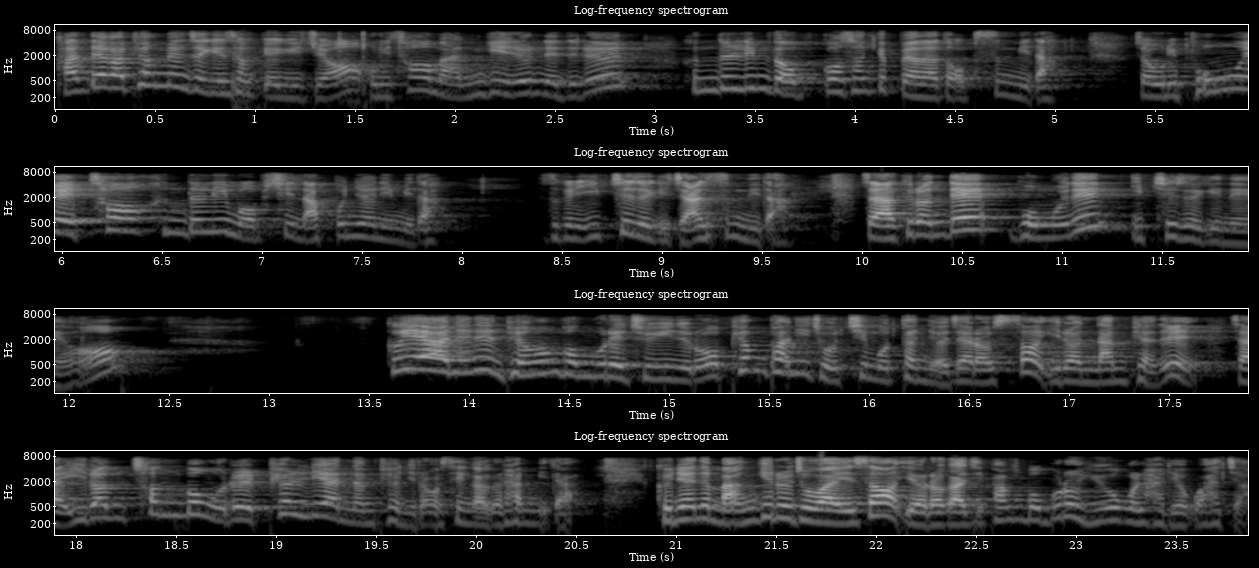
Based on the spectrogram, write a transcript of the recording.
반대가 평면적인 성격이죠. 우리 서 만기 이런 애들은 흔들림도 없고 성격 변화도 없습니다. 자, 우리 봉우의 처 흔들림 없이 나쁜 년입니다. 그래서 그냥 입체적이지 않습니다. 자, 그런데 봉우는 입체적이네요. 그의 아내는 병원 건물의 주인으로 평판이 좋지 못한 여자로서 이런 남편을, 자, 이런 천봉우를 편리한 남편이라고 생각을 합니다. 그녀는 만기를 좋아해서 여러 가지 방법으로 유혹을 하려고 하죠.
